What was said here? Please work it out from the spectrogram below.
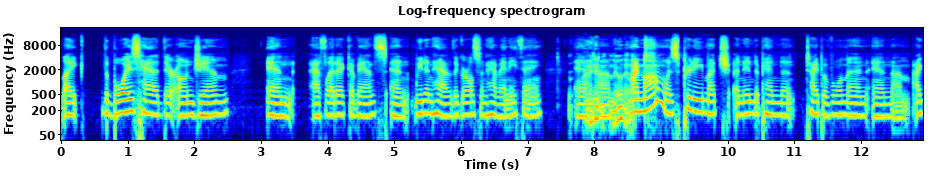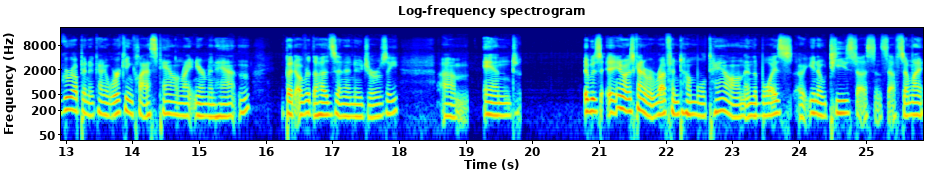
like the boys had their own gym and athletic events, and we didn't have the girls didn't have anything. And, I didn't um, know that. My mom was pretty much an independent type of woman, and um, I grew up in a kind of working class town right near Manhattan, but over the Hudson in New Jersey, um, and it was you know it was kind of a rough and tumble town and the boys uh, you know teased us and stuff so my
